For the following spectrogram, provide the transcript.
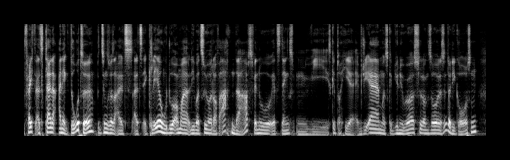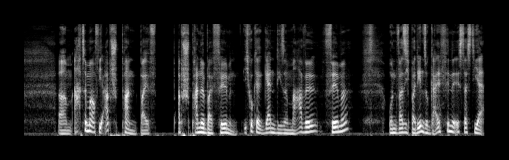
vielleicht als kleine Anekdote, beziehungsweise als, als Erklärung, wo du auch mal, lieber Zuhörer, darauf achten darfst, wenn du jetzt denkst, hm, wie, es gibt doch hier MGM, es gibt Universal und so, das sind doch die großen. Ähm, achte mal auf die Abspann bei, Abspanne bei Filmen. Ich gucke ja gerne diese Marvel-Filme und was ich bei denen so geil finde, ist, dass die ja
